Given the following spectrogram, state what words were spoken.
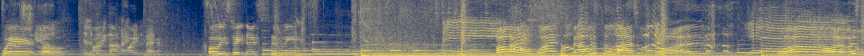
Back. Oh. there. oh, he's right next to me. Oh, what? That was the last one? Yeah. Whoa, I was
